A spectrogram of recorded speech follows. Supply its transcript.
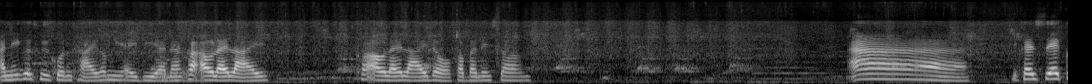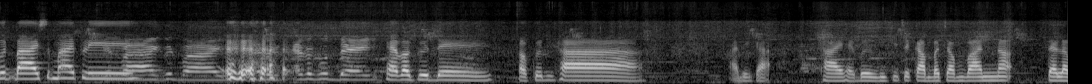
อันนี้ก็คือคนขายเขามีไอเดียนะเขาเอาหลายๆเขาเอาหลายๆ ดอกเข้ามาในซอง อ่า you can say goodbye smile please Goodbye, goodbye. have, a, have a good day. have a good day ขอบคุณค่ะ อันนี้ก็ถ่ายให้เบิ่งกิจกรรมประจำวันเนาะแต่ละ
